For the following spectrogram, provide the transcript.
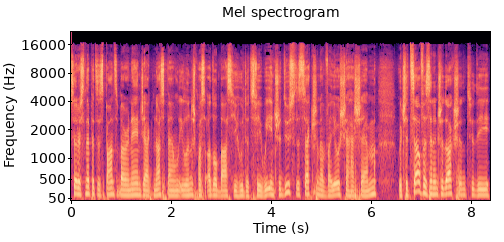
Siddur Snippets is sponsored by Renee and Jack Nussbaum, Ilanishmas Adol Bas Yehuda Tzvi. We introduced the section of Vayosha Hashem, which itself is an introduction to the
